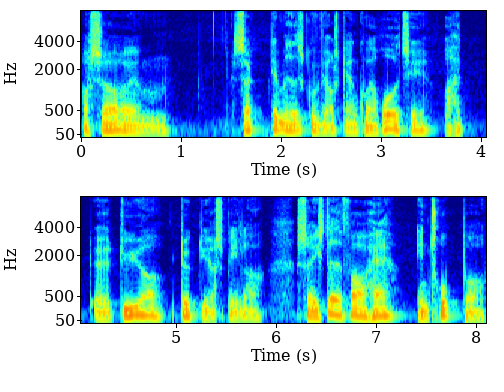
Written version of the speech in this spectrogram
Og så, øh, så dermed skulle vi også gerne kunne have råd til at have øh, dyre, dygtigere spillere. Så i stedet for at have en trup på,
